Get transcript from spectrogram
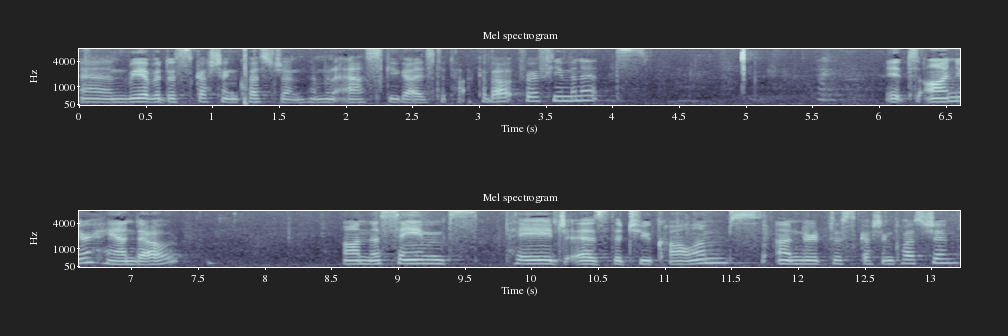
and we have a discussion question I'm going to ask you guys to talk about for a few minutes. It's on your handout on the same page as the two columns under discussion question,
